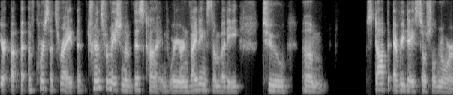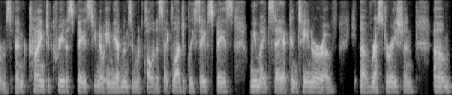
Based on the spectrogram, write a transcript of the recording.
you're, uh, uh of course, that's right. A transformation of this kind, where you're inviting somebody to um, stop everyday social norms and trying to create a space. You know, Amy Edmondson would call it a psychologically safe space. We might say a container of of restoration. Um,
